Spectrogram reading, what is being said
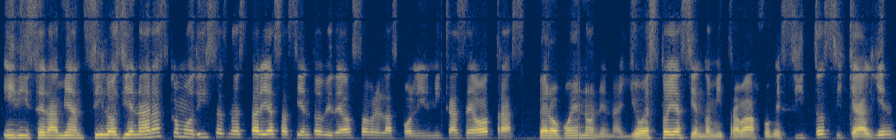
Y dice Damián, si los llenaras como dices, no estarías haciendo videos sobre las polémicas de otras. Pero bueno, nena, yo estoy haciendo mi trabajo. Besitos y que alguien,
